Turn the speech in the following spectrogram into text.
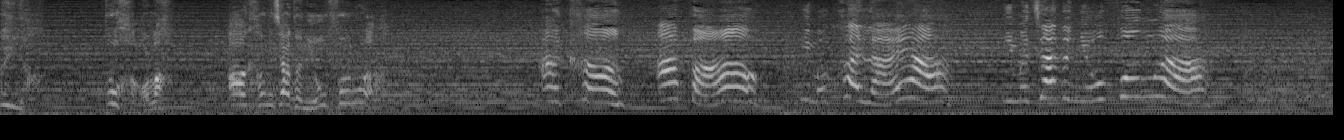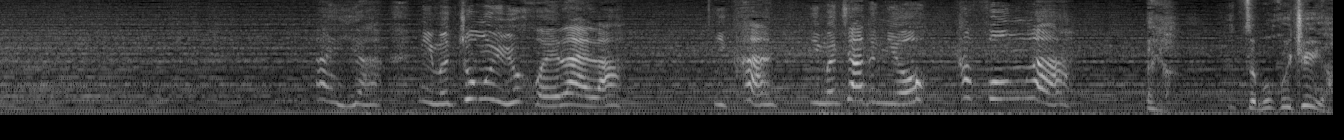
哎呀，不好了！阿康家的牛疯了！阿康、阿宝，你们快来啊！你们家的牛疯了！哎呀，你们终于回来了！你看，你们家的牛它疯了！哎呀，怎么会这样？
